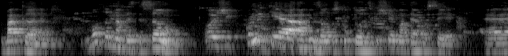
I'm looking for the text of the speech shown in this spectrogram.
Bacana. Voltando na prescrição, hoje, como é que é a visão dos tutores que chegam até você? É,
